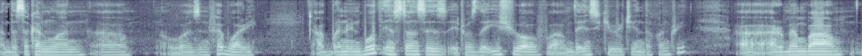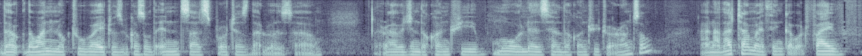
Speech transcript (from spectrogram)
and the second one uh, was in February. Uh, and in both instances, it was the issue of um, the insecurity in the country. Uh, I remember the the one in October. It was because of the EndSARS protest that was um, ravaging the country, more or less held the country to a ransom. And at that time, I think about five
